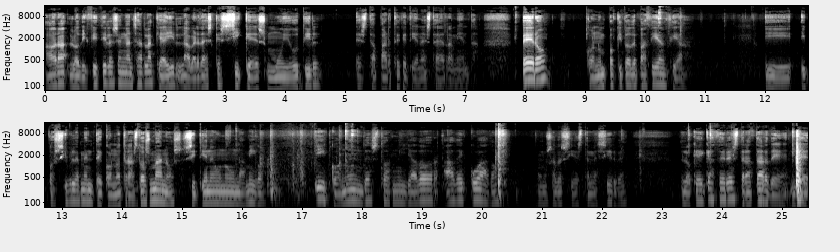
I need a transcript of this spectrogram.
Ahora lo difícil es engancharla, que ahí la verdad es que sí que es muy útil esta parte que tiene esta herramienta. Pero con un poquito de paciencia y, posiblemente con otras dos manos, si tiene uno un amigo, y con un destornillador adecuado, vamos a ver si este me sirve, lo que hay que hacer es tratar de... de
